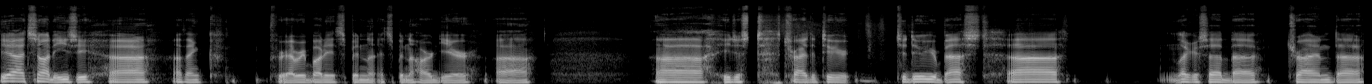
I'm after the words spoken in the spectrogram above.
Yeah, it's not easy. Uh, I think for everybody, it's been it's been a hard year. Uh, uh, you just try to do your, to do your best. Uh, like I said, uh, try and uh,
